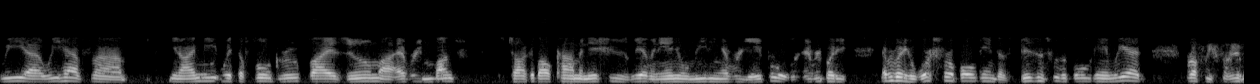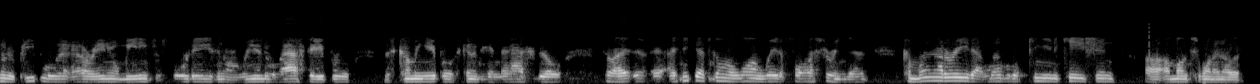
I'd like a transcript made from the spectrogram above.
we uh, we have um, you know I meet with the full group via Zoom uh, every month to talk about common issues. We have an annual meeting every April. Everybody everybody who works for a bowl game does business with a bowl game. We had roughly 500 people at our annual meeting for four days in Orlando last April. This coming April, it's going to be in Nashville. So I, I think that's going a long way to fostering that camaraderie, that level of communication uh, amongst one another.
